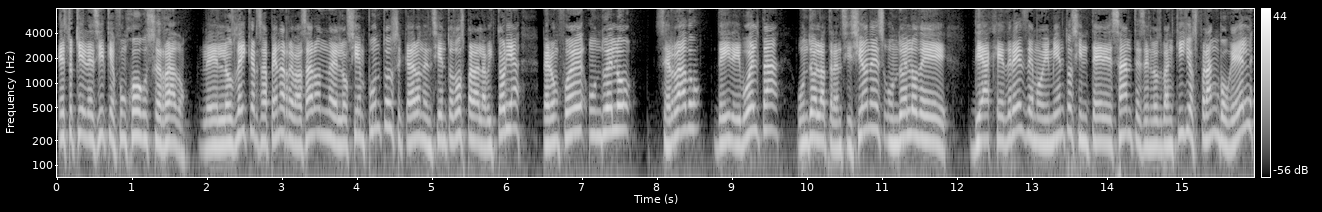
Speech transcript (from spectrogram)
Esto quiere decir que fue un juego cerrado. Los Lakers apenas rebasaron eh, los 100 puntos, se quedaron en 102 para la victoria, pero fue un duelo cerrado, de ida y vuelta, un duelo a transiciones, un duelo de, de ajedrez, de movimientos interesantes en los banquillos. Frank Vogel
